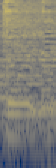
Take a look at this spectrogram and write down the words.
Yang tulus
